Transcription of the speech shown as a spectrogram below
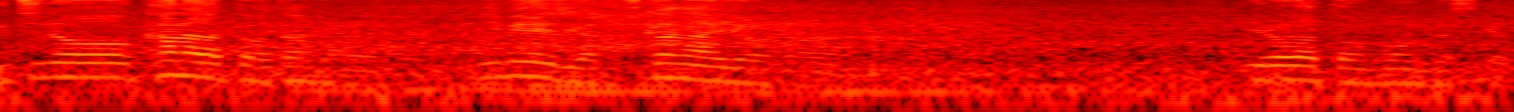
うちのカラーとは多分イメージがつかないような色だと思うんですけど。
